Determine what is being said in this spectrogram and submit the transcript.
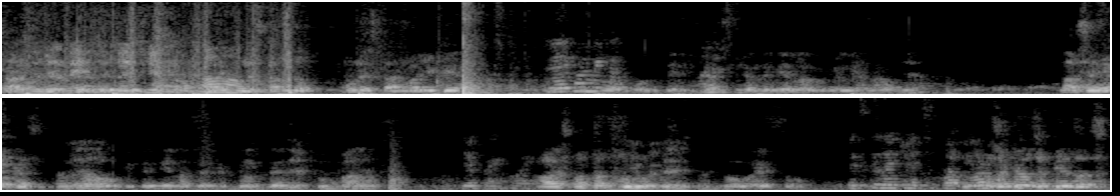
para ponerme, estoy diciendo. Ah. Molestando, molestando. Oye, ¿qué? Sí. Las cercas. Que tenían las cercas, que estén tumbadas. Different. Why? a espantar ¿Cómo te coyotes. viste? Todo eso. It's because I tried to Más copy o menos, ¿a it. qué horas empiezas?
